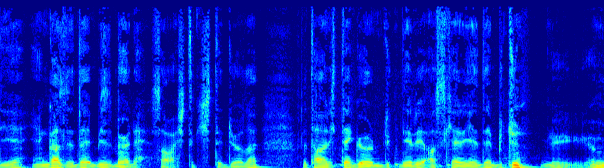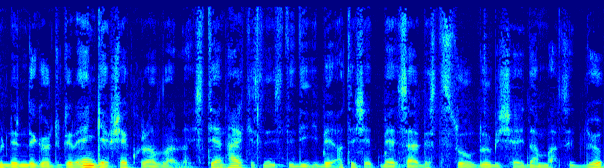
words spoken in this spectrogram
diye. Yani Gazze'de biz böyle savaştık işte diyorlar. Ve tarihte gördükleri askeriyede bütün e, ömürlerinde gördükleri en gevşek kurallarla isteyen herkesin istediği gibi ateş etme serbestisi olduğu bir şeyden bahsediliyor.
